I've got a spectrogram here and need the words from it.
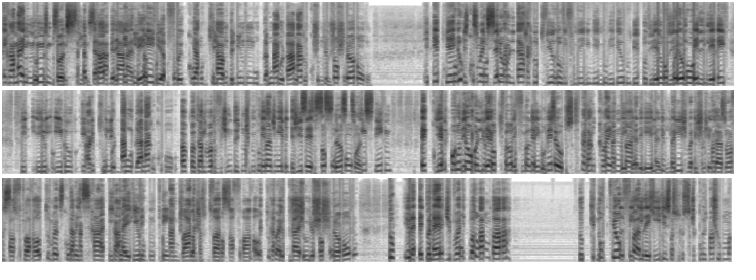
caindo, assim, sabe? A areia foi como que abrindo um buraco no chão. E eu comecei a olhar aquilo e falei, meu Deus, eu olhei e, e, aquele buraco estava vindo tipo na minha direção, assim. E aí quando eu olhei, eu falei, meu, se tá caindo areia ali, vai chegar no asfalto, vai começar a cair embaixo do asfalto, vai cair o chão e o prédio vai tombar. No que, eu falei isso, eu senti uma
